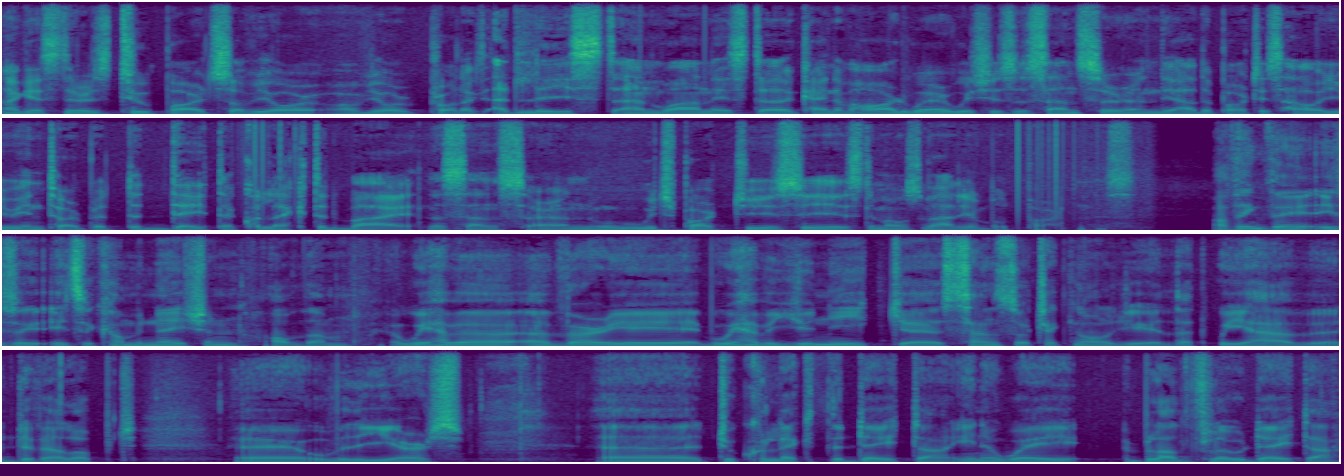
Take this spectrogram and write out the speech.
I guess there's two parts of your of your product at least, and one is the kind of hardware, which is a sensor, and the other part is how you interpret the data collected by the sensor. And which part do you see is the most valuable part in this? I think there is a, it's a combination of them. We have a, a very we have a unique uh, sensor technology that we have uh, developed uh, over the years uh, to collect the data in a way blood flow data,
